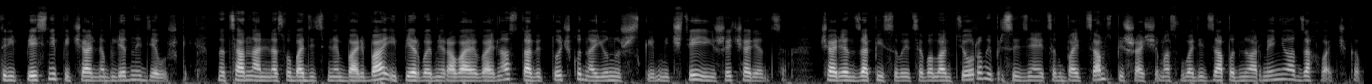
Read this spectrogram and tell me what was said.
Три песни печально-бледной девушки. Национально-освободительная борьба и Первая мировая война ставят точку на юношеской мечте Еише Чаренца. Чаренц записывается волонтером и присоединяется к бойцам, спешащим освободить Западную Армению от захватчиков.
